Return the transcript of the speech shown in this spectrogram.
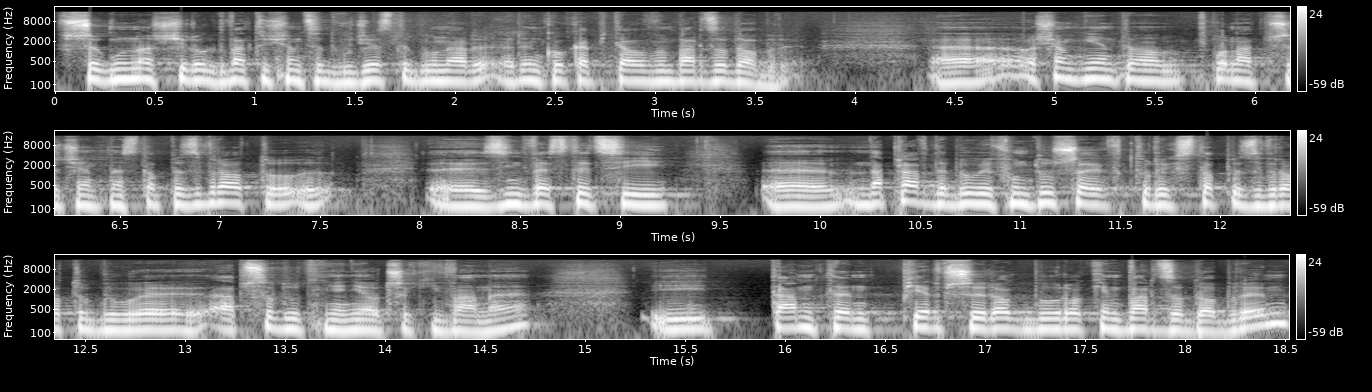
w szczególności rok 2020, był na rynku kapitałowym bardzo dobry. E, osiągnięto ponadprzeciętne stopy zwrotu e, z inwestycji. E, naprawdę były fundusze, w których stopy zwrotu były absolutnie nieoczekiwane i tamten pierwszy rok był rokiem bardzo dobrym.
